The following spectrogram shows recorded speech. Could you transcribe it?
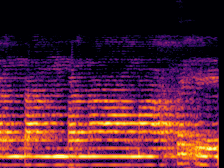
จันตังพนามาสิ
